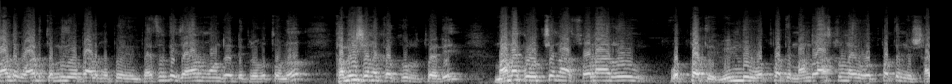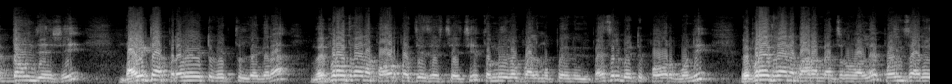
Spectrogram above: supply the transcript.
వాళ్ళకి వాడు తొమ్మిది రూపాయల ముప్పై ఎనిమిది పైసలకి జగన్మోహన్ రెడ్డి ప్రభుత్వంలో కమిషన్ల కక్కుర్తోటి మనకు వచ్చిన సోలారు ఉత్పత్తి విండు ఉత్పత్తి మన రాష్ట్రంలో ఈ ఉత్పత్తిని షట్ డౌన్ చేసి బయట ప్రైవేటు వ్యక్తుల దగ్గర విపరీతమైన పవర్ పర్చేసెస్ చేసి తొమ్మిది రూపాయల ముప్పై ఎనిమిది పైసలు పెట్టి పవర్ కొని విపరీతమైన భారం పెంచడం వల్లే పోయినసారి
